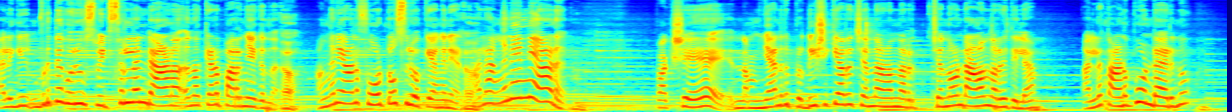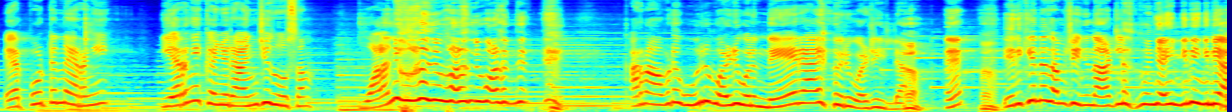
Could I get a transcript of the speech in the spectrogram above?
അല്ലെങ്കിൽ ഇവിടുത്തെ ഒരു സ്വിറ്റ്സർലൻഡ് ആണ് എന്നൊക്കെയാണ് പറഞ്ഞേക്കുന്നത്. ആ. അങ്ങനെയാണ് ഫോട്ടോസിലും ഒക്കെ അങ്ങനെയാണ് അല്ല അങ്ങനെ തന്നെയാണ്. പക്ഷേ നം- ഞാനത് പ്രതീക്ഷിക്കാതെ ചെന്നാണെന്ന് അറി- ചെന്നോണ്ടാണോന്ന് അറിയത്തില്ല. നല്ല തണുപ്പും ഉണ്ടായിരുന്നു. എയർപോർട്ടിൽ നിന്ന് ഇറങ്ങി ഇറങ്ങിക്കഴിഞ്ഞ ഒരു അഞ്ചു ദിവസം വളഞ്ഞു വളഞ്ഞു വളഞ്ഞു വളഞ്ഞ് കാരണം അവിടെ ഒരു വഴി പോലും നേരായ ഒരു വഴിയില്ല. ഏഹ് ഏ? എനിക്ക് തന്നെ സംശയം ഇനി നാട്ടിലെത്തുമ്പോൾ ഞാൻ ഇങ്ങനെ ഇങ്ങനെയാ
